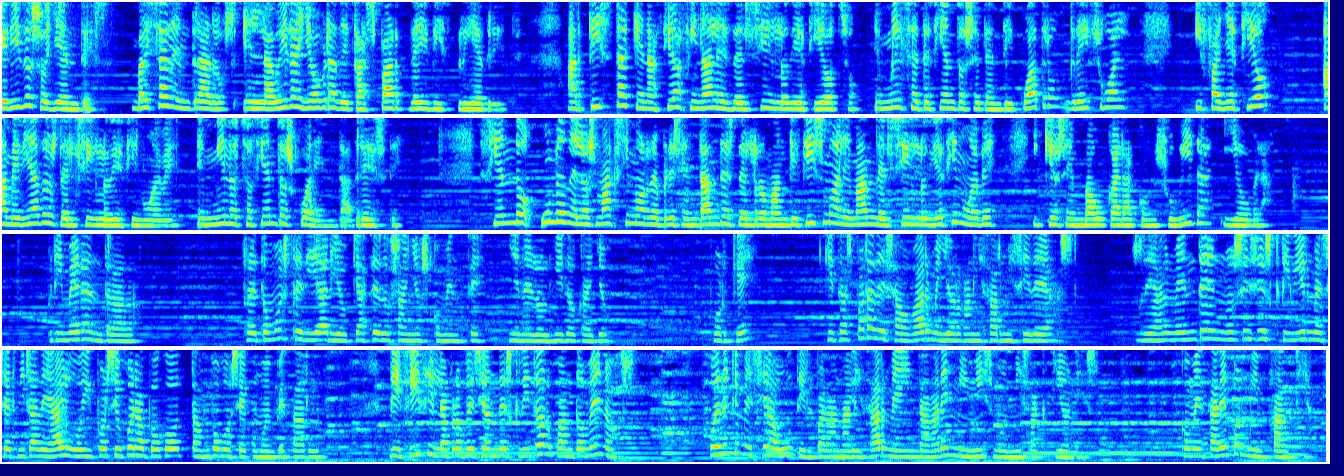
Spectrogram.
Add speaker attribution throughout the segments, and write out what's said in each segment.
Speaker 1: Queridos oyentes, vais a adentraros en la vida y obra de Caspar David Friedrich, artista que nació a finales del siglo XVIII, en 1774, Greifswald, y falleció a mediados del siglo XIX, en 1840, Dresde, siendo uno de los máximos representantes del romanticismo alemán del siglo XIX y que os embaucará con su vida y obra. Primera entrada. Retomo este diario que hace dos años comencé y en el olvido cayó. ¿Por qué? Quizás para desahogarme y organizar mis ideas. Realmente no sé si escribir me servirá de algo y por si fuera poco tampoco sé cómo empezarlo. Difícil la profesión de escritor, cuanto menos. Puede que me sea útil para analizarme e indagar en mí mismo y mis acciones. Comenzaré por mi infancia.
